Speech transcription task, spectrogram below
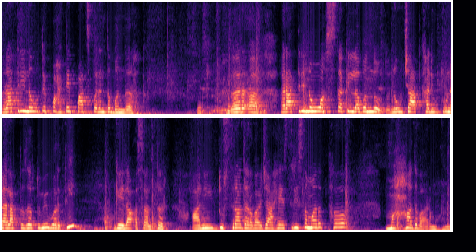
रात्री नऊ ते पहाटे पाचपर्यंत बंद राहतं. ओके. तर रात्री नऊ वाजता किल्ला बंद होतो. नऊच्या आत खाली उतरून यायला लागतं जर तुम्ही वरती गेला असाल तर. आणि दुसरा दरवाजा आहे श्री समर्थ महाद्वार म्हणून.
